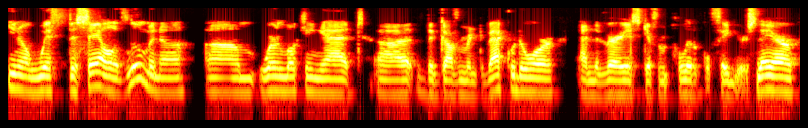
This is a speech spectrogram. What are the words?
you know, with the sale of Lumina, um, we're looking at uh, the government of Ecuador and the various different political figures there.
